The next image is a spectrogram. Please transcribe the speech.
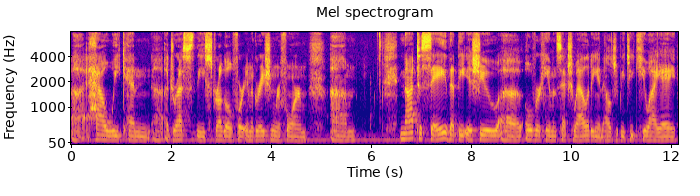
uh, how we can uh, address the struggle for immigration reform. Um, not to say that the issue uh, over human sexuality and LGBTQIA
